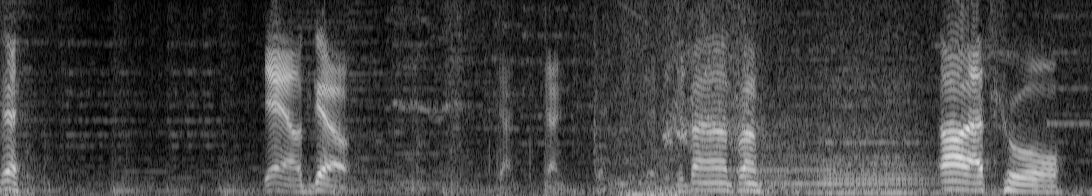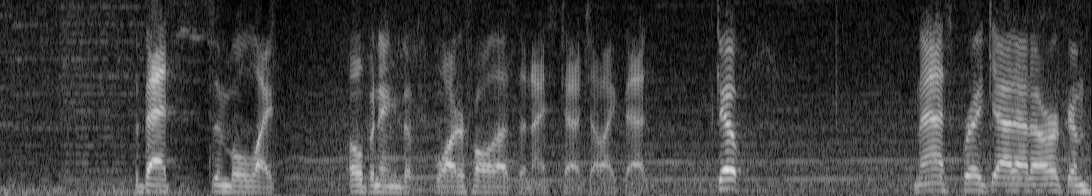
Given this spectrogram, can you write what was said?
Yeah. Yeah, let's go. Dun, dun, dun, dun, dun, dun, bum, bum. Oh, that's cool. The bat symbol, like, opening the waterfall, that's a nice touch. I like that. Let's go. Mass breakout out of Arkham.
